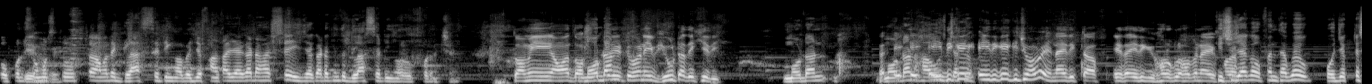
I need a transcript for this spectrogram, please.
উপরে সমস্তটা আমাদের গ্লাস সেটিং হবে যে ফাঁকা জায়গাটা আসছে এই জায়গাটা কিন্তু গ্লাস সেটিং হবে উপরে। আচ্ছা। তো আমি আমার Modern- একটুখানি ভিউটা দেখিয়ে দিই। মডার্ন মডার্ন হাউস এইদিকে এইদিকে কিছু হবে? না এদিকটা এটা এইদিকে ঘরগুলো হবে না? কিছু জায়গা ওপেন থাকবে প্রজেক্টের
